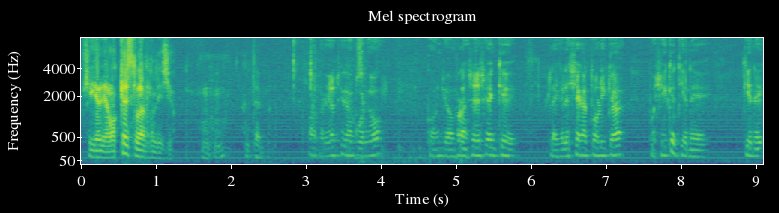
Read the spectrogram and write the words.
o sigui, de lo que és la religió. Uh -huh. Entenc. Bueno, pero yo estoy de acuerdo con Joan Francesc en que la Iglesia Católica, pues sí que tiene, tiene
